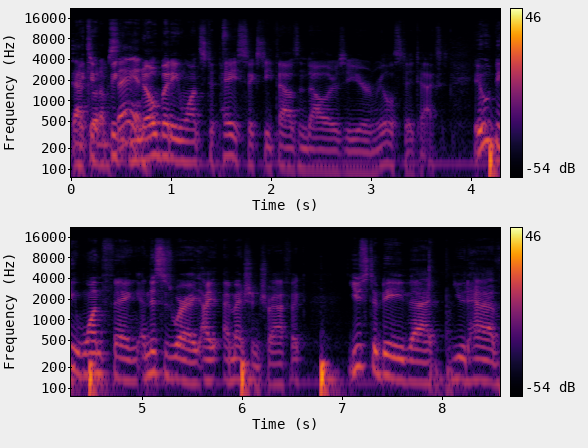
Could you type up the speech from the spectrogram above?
That's what I'm saying. Nobody wants to pay sixty thousand dollars a year in real estate taxes. It would be one thing, and this is where I, I, I mentioned traffic. Used to be that you'd have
